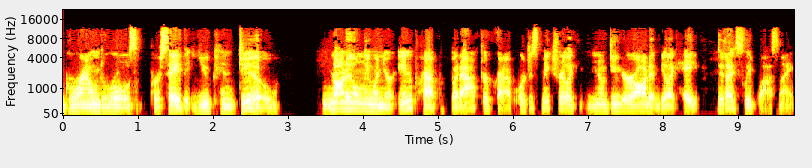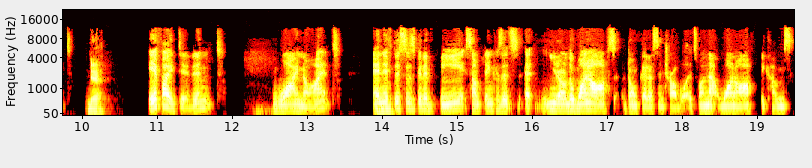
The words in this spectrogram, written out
ground rules per se that you can do not only when you're in prep but after prep or just make sure like you know do your audit and be like hey did i sleep last night yeah if i didn't why not and Mm-hmm. if this is going to be something because it's uh, you know the one-offs don't get us in trouble it's when that one-off becomes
